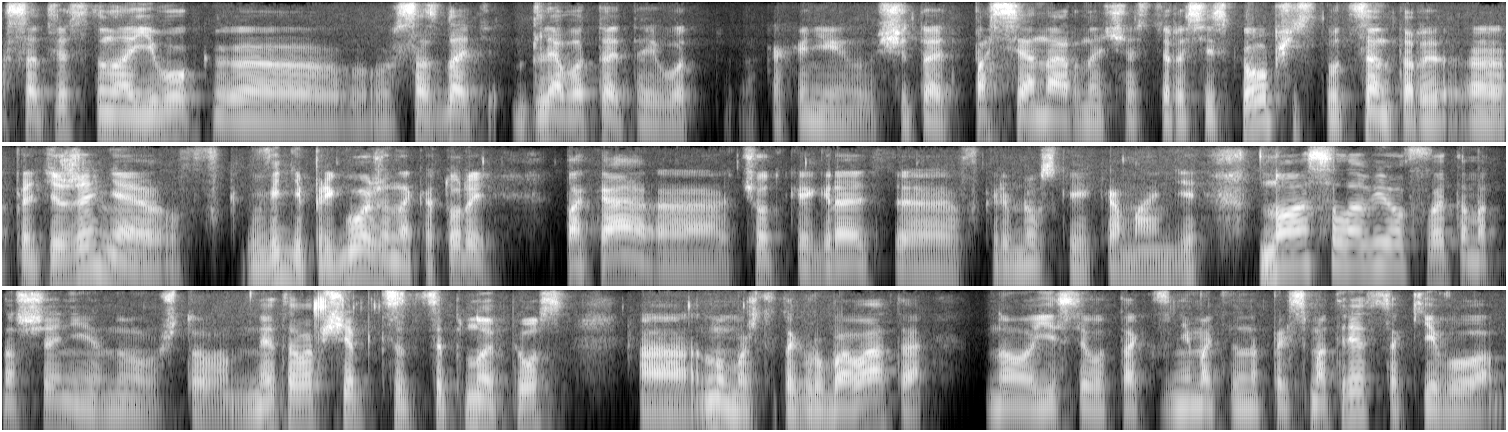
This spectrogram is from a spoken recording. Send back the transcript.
соответственно, его создать для вот этой вот как они считают, пассионарной части российского общества, центр э, притяжения в виде Пригожина, который пока э, четко играет э, в кремлевской команде. Ну а Соловьев в этом отношении, ну что, это вообще цепной пес, э, ну может это грубовато, но если вот так внимательно присмотреться к его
